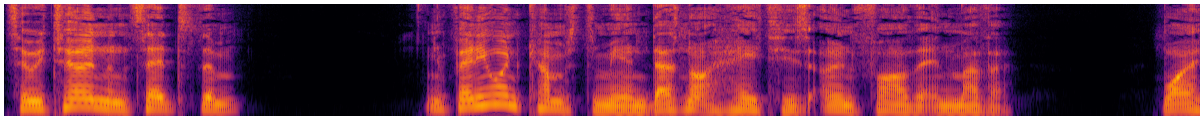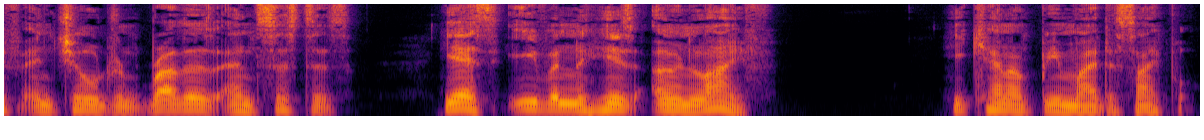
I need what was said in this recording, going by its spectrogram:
so he turned and said to them, If anyone comes to me and does not hate his own father and mother, wife and children, brothers and sisters, yes, even his own life, he cannot be my disciple.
